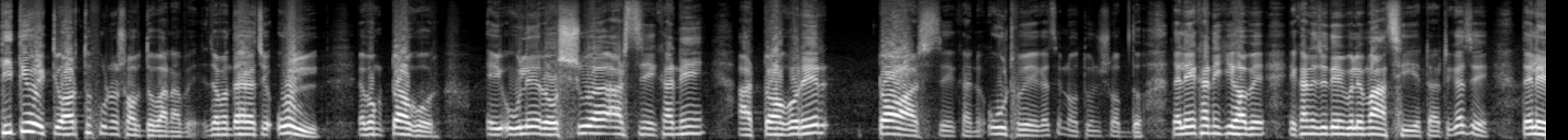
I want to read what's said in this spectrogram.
তৃতীয় একটি অর্থপূর্ণ শব্দ বানাবে। যেমন দেখা যাচ্ছে উল এবং টগর। এই উলের রস্যুয়া আসছে এখানে আর টগরের ট আসছে এখানে, উঠ হয়ে গেছে নতুন শব্দ। তাহলে এখানে কি হবে? এখানে যদি আমি বলি মাছি এটা, ঠিক আছে? তাহলে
